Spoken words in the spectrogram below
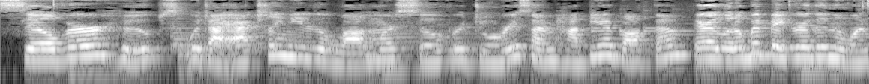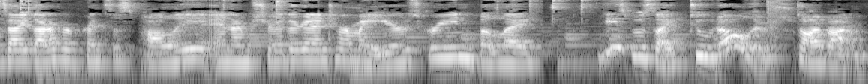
silver hoops, which I actually needed a lot more silver jewelry, so I'm happy I bought them. They're a little bit bigger than the ones that I got for Princess Polly, and I'm sure they're gonna turn my ears green, but like, these was like $2, so I bought them.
